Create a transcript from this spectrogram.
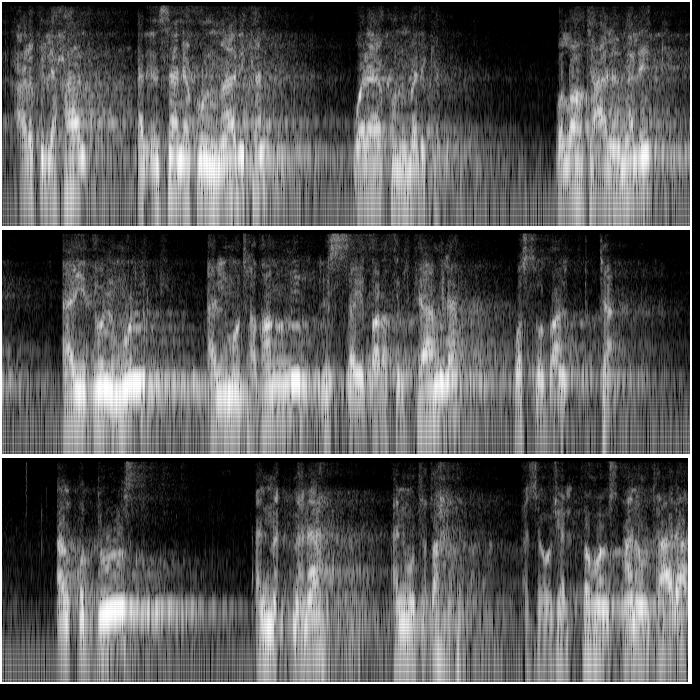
على كل حال الإنسان يكون مالكا ولا يكون ملكا. والله تعالى ملك أي ذو الملك المتضمن للسيطرة الكاملة والسلطان التام. القدوس معناه المتطهر عز وجل فهو سبحانه وتعالى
